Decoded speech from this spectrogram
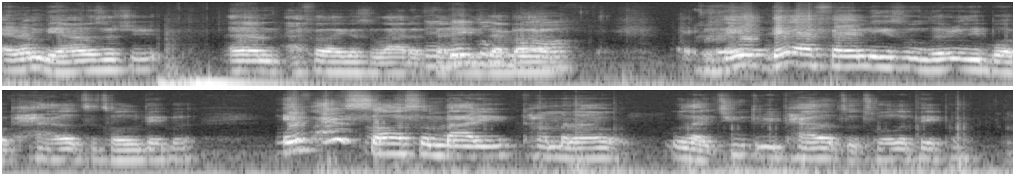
and I'm gonna be honest with you, and I feel like it's a lot of and families that buy. grow. There, there are families who literally bought pallets of toilet paper. If I saw somebody coming out with like two, three pallets of toilet paper, I'm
